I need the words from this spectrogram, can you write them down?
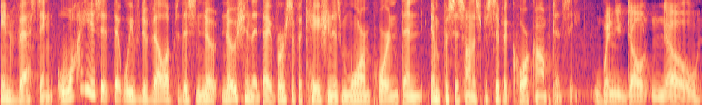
investing. Why is it that we've developed this no- notion that diversification is more important than emphasis on a specific core competency? When you don't know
